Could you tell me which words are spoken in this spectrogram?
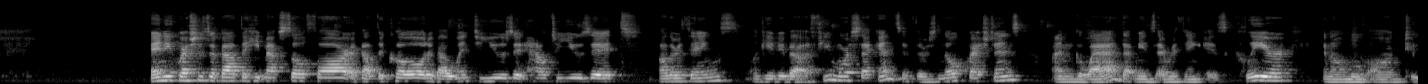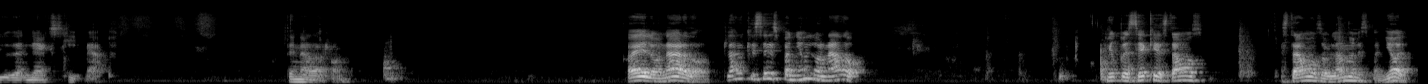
any questions about the heat map so far, about the code, about when to use it, how to use it? Other things. I'll give you about a few more seconds. If there's no questions, I'm glad. That means everything is clear, and I'll move on to the next heat map. De nada, Ron. Oye, Leonardo. Claro que sé español, Leonardo. Yo pensé que estamos, estábamos hablando en español.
